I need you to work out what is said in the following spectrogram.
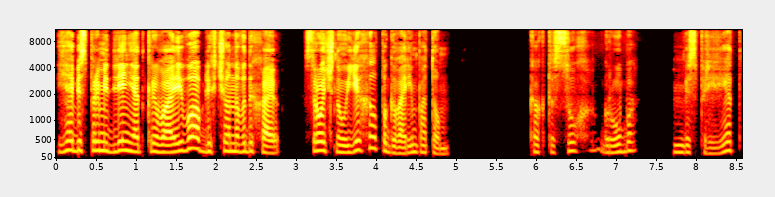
Я без промедления открываю его, облегченно выдыхаю. Срочно уехал, поговорим потом. Как-то сухо, грубо, без привет.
